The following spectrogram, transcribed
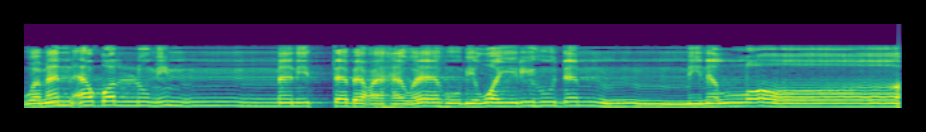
ومن أضل ممن اتبع هواه بغير هدى من الله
